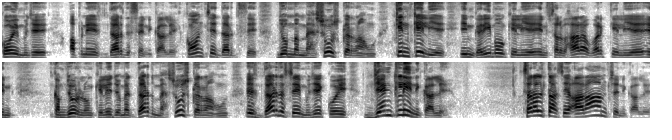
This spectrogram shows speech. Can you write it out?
कोई मुझे अपने इस दर्द से निकाले। कौन से दर्द से जो मैं महसूस कर रहा हूँ? किन के लिए? इन गरीबों के लिए, इन सर्वहारा वर्ग के लिए, इन कमज़ोर लोगों के लिए जो मैं दर्द महसूस कर रहा हूँ, इस दर्द से मुझे कोई जेंटली निकाले, सरलता से, आराम से निकाले।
